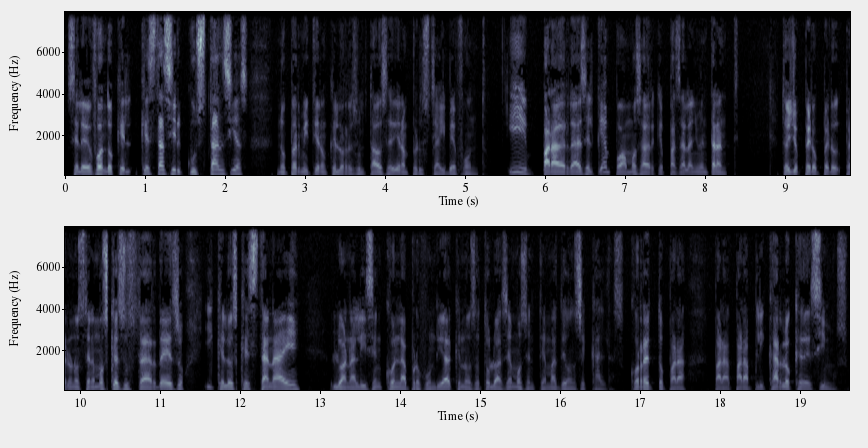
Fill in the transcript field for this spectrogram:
Se le ve fondo, que, que estas circunstancias no permitieron que los resultados se dieran, pero usted ahí ve fondo. Y para verdad es el tiempo, vamos a ver qué pasa el año entrante. Entonces yo, pero, pero, pero nos tenemos que sustraer de eso y que los que están ahí lo analicen con la profundidad que nosotros lo hacemos en temas de once caldas, correcto, para, para, aplicar lo que decimos.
